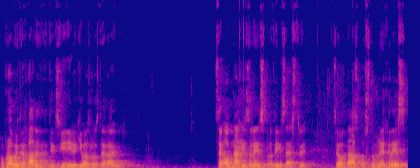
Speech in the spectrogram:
Попробуйте гладити тих звірів, які вас роздирають. Це одна із рис, брати і сестри, це одна з основних рис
